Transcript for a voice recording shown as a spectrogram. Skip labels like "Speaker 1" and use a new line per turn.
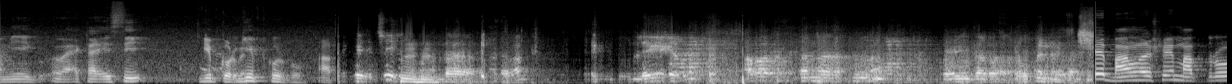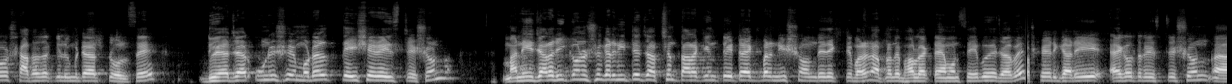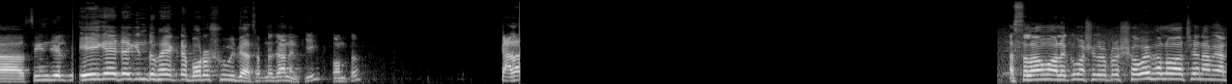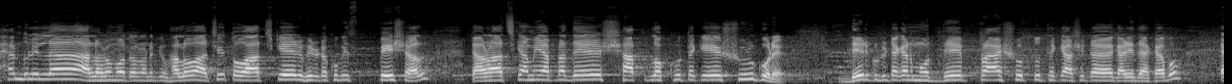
আমি একটা AC
gift করবে
গিফট করব।
আচ্ছা। বাংলাদেশে মাত্র সাত হাজার কিলোমিটার চলছে। দুই হাজার উনিশের মডেল তেইশের রেজিস্ট্রেশন মানে যারা রিকনেশন গাড়ি নিতে যাচ্ছেন তারা কিন্তু এটা একবার নিঃসন্দেহে দেখতে পারেন। আপনাদের ভালো একটা এমন সেভ হয়ে যাবে। দশের গাড়ি এগারোতে রেজিস্ট্রেশন সিএনজিএল এই গাড়িটার কিন্তু ভাই একটা বড় সুবিধা আছে। আপনারা জানেন কি কোন আসসালামু আলাইকুম, আশা করি আপনারা সবাই ভালো আছেন। আমি আলহামদুলিল্লাহ আল্লাহ রহমত অনেক ভালো আছি। তো আজকের ভিডিওটা খুবই স্পেশাল কারণ আজকে আমি আপনাদের সাত লক্ষ থেকে শুরু করে দেড় কোটি টাকার মধ্যে প্রায় সত্তর থেকে আশি টাকা গাড়ি দেখাবো।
